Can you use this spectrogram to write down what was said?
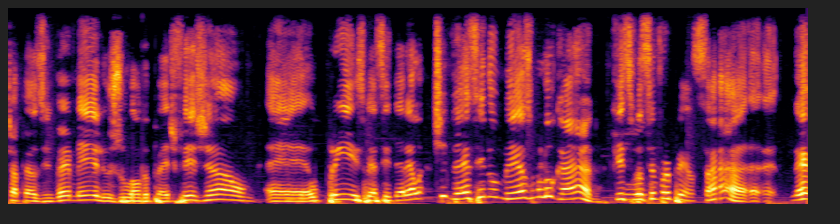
Chapeuzinho Vermelho, o João do Pé de Feijão, é, o Príncipe, a Cinderela, tivessem no mesmo lugar. Porque se Sim. você for pensar, é, né,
